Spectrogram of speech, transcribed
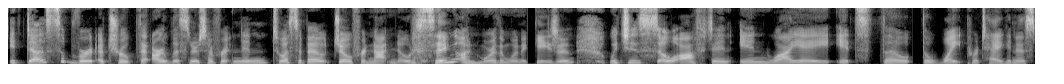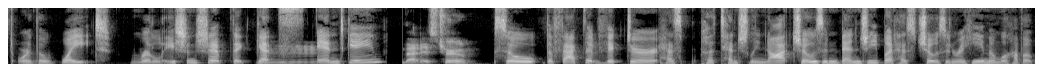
it does subvert a trope that our listeners have written in to us about, Joe, for not noticing on more than one occasion, which is so often in YA, it's the the white protagonist or the white relationship that gets mm, endgame. That is true so the fact that Victor has potentially not chosen Benji but has chosen Rahim and will have a,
